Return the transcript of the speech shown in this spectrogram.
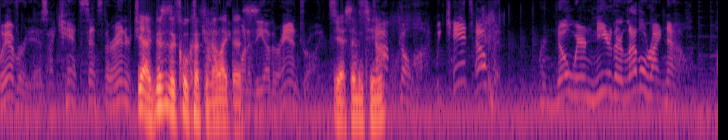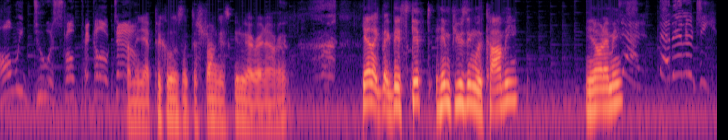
Whoever it is, I can't sense their energy. Yeah, this is a cool So cutscene. I like this. One of the other androids. Yeah, 17. Stop, Gohan. We can't help it. We're nowhere near their level right now. All we do is slow Piccolo down. I mean, yeah, Piccolo's like the strongest good guy right now, right? Yeah, like like they skipped him fusing with Kami. You know what I mean? Dad, That energy!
